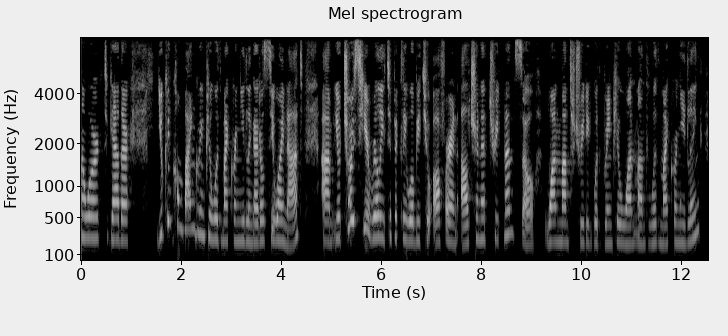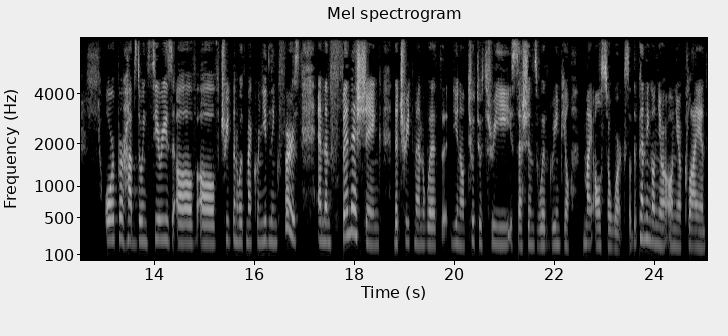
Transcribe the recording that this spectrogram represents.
to work together? You can combine green peel with microneedling. I don't see why not. Um, your choice here really typically will be to offer an alternate treatment. So one month treating with green peel, one month with microneedling or perhaps doing series of, of treatment with microneedling first and then finishing the treatment with, you know, two to three sessions with green peel might also work. So depending on your, on your client,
